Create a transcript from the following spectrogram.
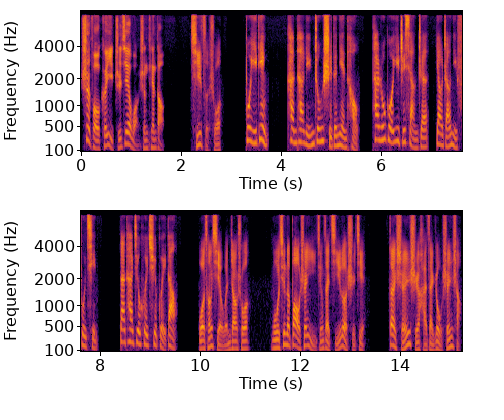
是否可以直接往生天道？妻子说，不一定，看他临终时的念头。他如果一直想着要找你父亲，那他就会去鬼道。我曾写文章说，母亲的报身已经在极乐世界，但神识还在肉身上。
